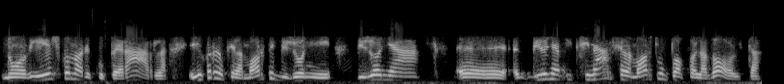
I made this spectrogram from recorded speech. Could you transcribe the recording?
non riescono a recuperarla. E io credo che la morte bisogni, bisogna, eh, bisogna avvicinarsi alla morte un poco alla volta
